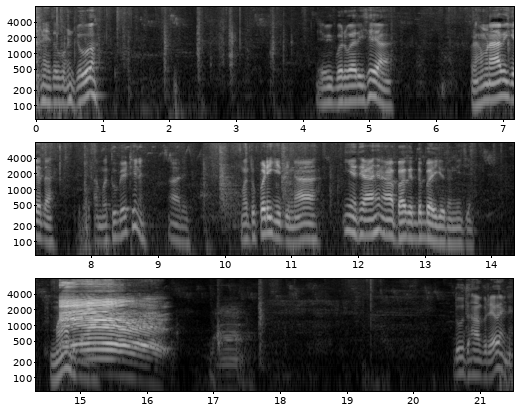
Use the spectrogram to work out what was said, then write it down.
અને તો પણ જુઓ, એવી બરવારી છે આ. પણ હમણાં આવી ગયા હતા આ મધુ બેઠી ને? આ રે. મધુ પડી ગઈ હતી ને આ. અહીંયાથી આ છે ને, આ ભાગ દબાઈ ગયો હતો નીચે. માં દૂધ સાંભળે હોય ને?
